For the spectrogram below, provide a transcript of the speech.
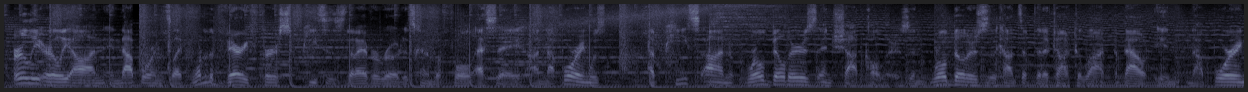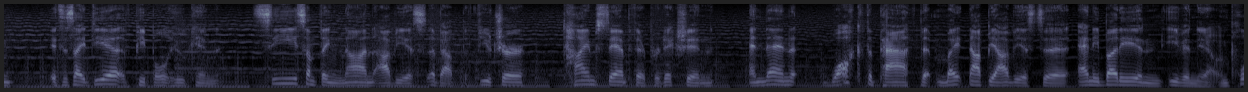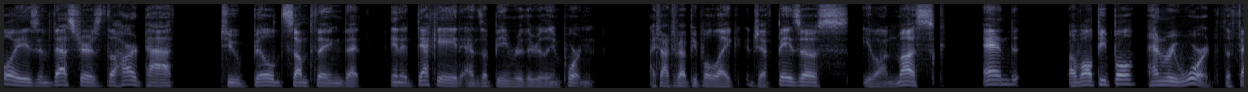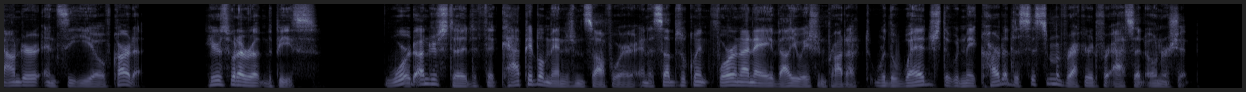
Early, early on in Not Boring's life, one of the very first pieces that I ever wrote as kind of a full essay on Not Boring was a piece on world builders and shot callers. And world builders is a concept that I've talked a lot about in Not Boring. It's this idea of people who can see something non obvious about the future timestamp their prediction, and then walk the path that might not be obvious to anybody and even, you know, employees, investors, the hard path to build something that in a decade ends up being really, really important. I talked about people like Jeff Bezos, Elon Musk, and of all people, Henry Ward, the founder and CEO of Carta. Here's what I wrote in the piece. Ward understood that cap table management software and a subsequent 409A valuation product were the wedge that would make Carta the system of record for asset ownership.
